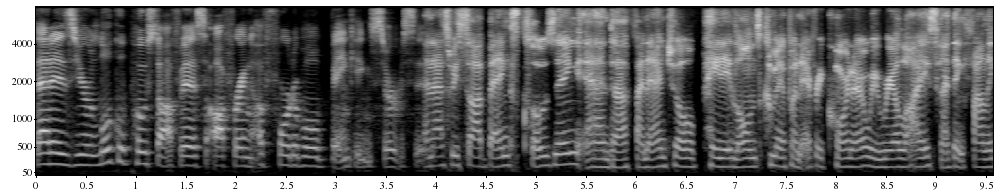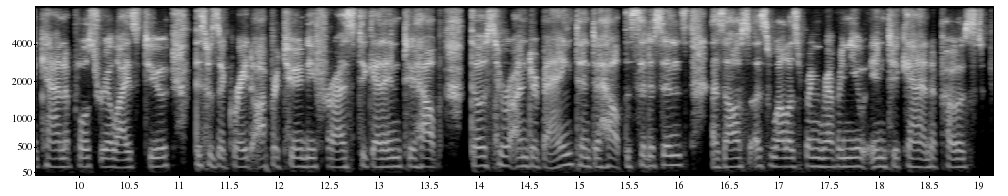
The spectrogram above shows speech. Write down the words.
That is your local post office offering affordable banking services. And as we saw banks closing and uh, financial payday loans coming up on every corner, we realized, and I think finally Canada Post realized too, this was a great opportunity for us to get in to help those who are underbanked and to help the citizens as, also, as well as bring revenue into Canada Post.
